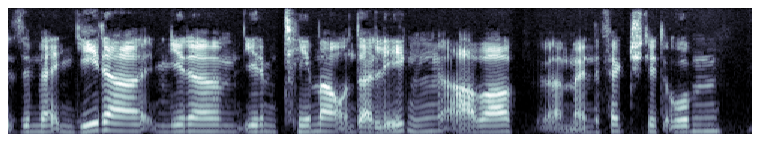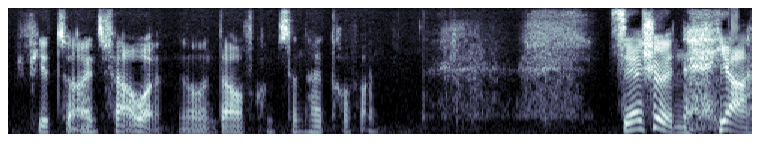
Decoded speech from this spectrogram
sind wir in jeder, in jeder, jedem Thema unterlegen, aber im Endeffekt steht oben 4 zu 1 für Aue. Ja, und darauf kommt es dann halt drauf an. Sehr schön. Ja,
